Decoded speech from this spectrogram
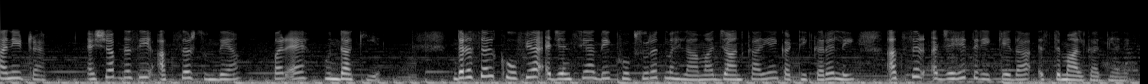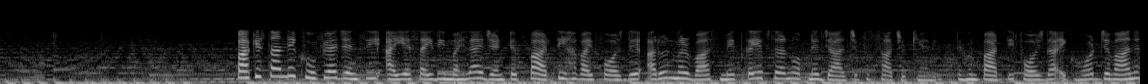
ਹਨੀ ਟ੍ਰੈਪ ਇਹ ਸ਼ਬਦ ਅਸੀਂ ਅਕਸਰ ਸੁਣਦੇ ਹਾਂ, ਪਰ ਇਹ ਹੁੰਦਾ ਕੀ ਹੈ? ਦਰਅਸਲ ਖੂਫੀਆ ਏਜੰਸੀਆਂ ਦੀ ਖੂਬਸੂਰਤ ਮਹਿਲਾਵਾਂ ਜਾਣਕਾਰੀਆਂ ਇਕੱਠੀ ਕਰਨ ਲਈ ਅਕਸਰ ਅਜਿਹੇ ਤਰੀਕੇ ਦਾ ਇਸਤੇਮਾਲ ਕਰਦੀਆਂ ਨੇ। ਪਾਕਿਸਤਾਨ ਦੀ ਖੂਫੀਆ ਏਜੰਸੀ ਆਈਐਸਆਈ ਦੀ ਮਹਿਲਾ ਏਜੰਟ ਭਾਰਤੀ ਹਵਾਈ ਫੌਜ ਦੇ ਅਰੁਣ ਮਰਵਾ ਸਮੇਤ ਕਈ ਅਫਸਰਾਂ ਨੂੰ ਆਪਣੇ ਜਾਲ 'ਚ ਫਸਾ ਚੁੱਕੀਆਂ ਨੇ ਤੇ ਹੁਣ ਭਾਰਤੀ ਫੌਜ ਦਾ ਇੱਕ ਹੋਰ ਜਵਾਨ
